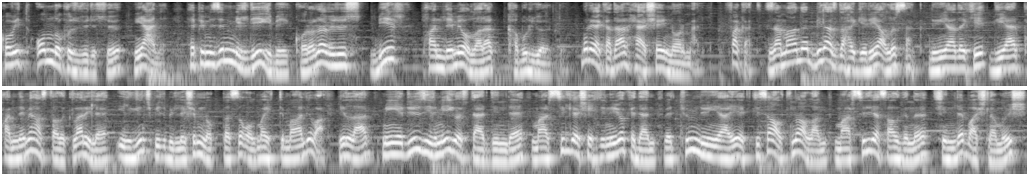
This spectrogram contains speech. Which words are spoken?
Covid-19 virüsü yani hepimizin bildiği gibi koronavirüs bir pandemi olarak kabul gördü. Buraya kadar her şey normal. Fakat zamanı biraz daha geriye alırsak dünyadaki diğer pandemi hastalıklar ile ilginç bir birleşim noktası olma ihtimali var. Yıllar 1720'yi gösterdiğinde Marsilya şehrini yok eden ve tüm dünyayı etkisi altına alan Marsilya salgını Çin'de başlamış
